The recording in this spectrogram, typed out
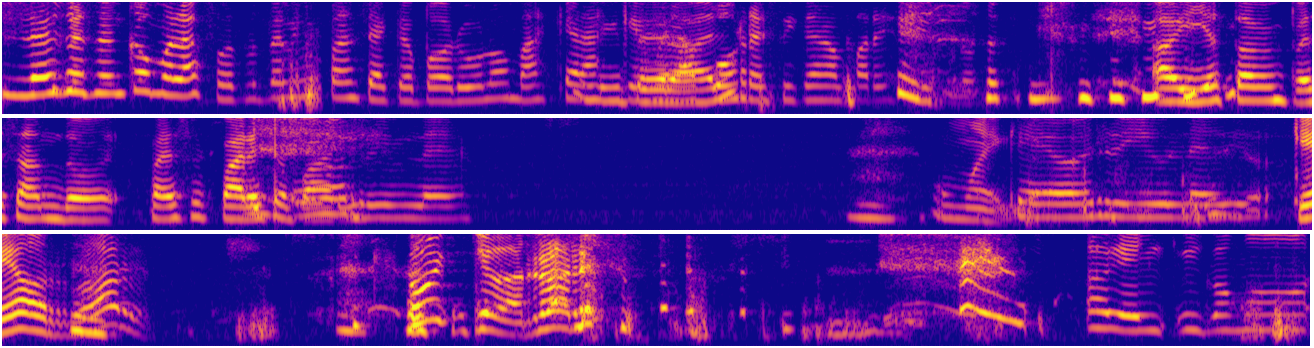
Luego son como las fotos de la infancia que por uno más que las que me Literal. las borre siguen apareciendo. Ahí yo estaba empezando ese Es party. horrible. Oh my God. Qué horrible, Dios. ¡Qué horror! ¡Uy, qué horror! Ok, y como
